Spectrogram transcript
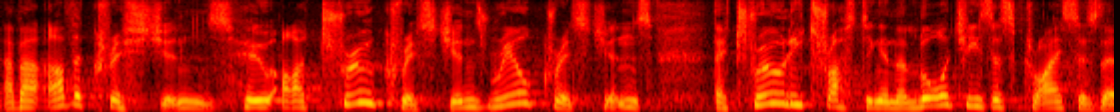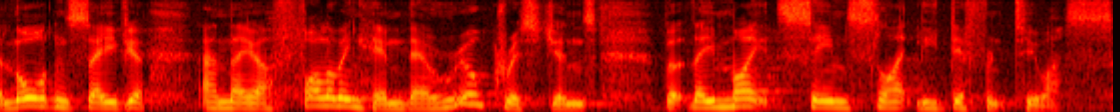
about other Christians who are true Christians, real Christians. They're truly trusting in the Lord Jesus Christ as their Lord and Savior, and they are following Him. They're real Christians, but they might seem slightly different to us.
